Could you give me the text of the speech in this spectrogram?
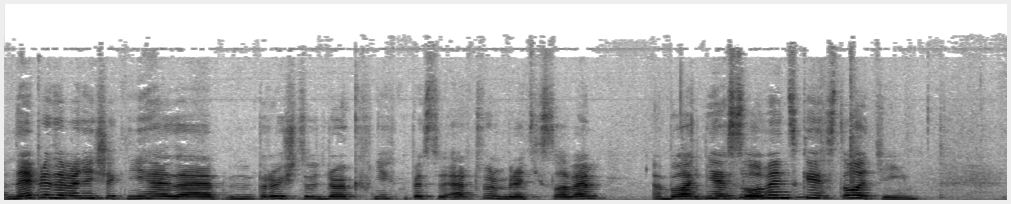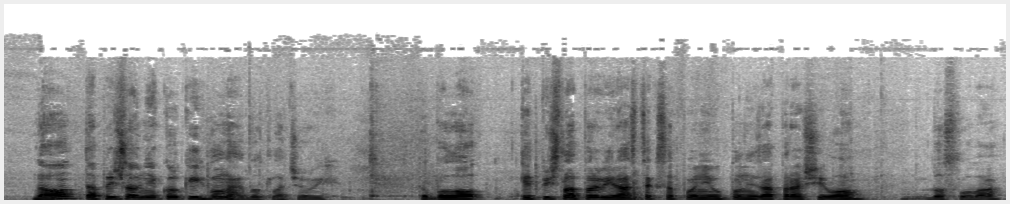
Najpredávanejšia kniha za prvý štvrť rok v knihkupectve Artform Bratislava bola kniha Slovenské století. No, tá prišla v niekoľkých vlnách dotlačových. To bolo, keď prišla prvý raz, tak sa po nej úplne zaprašilo, doslova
